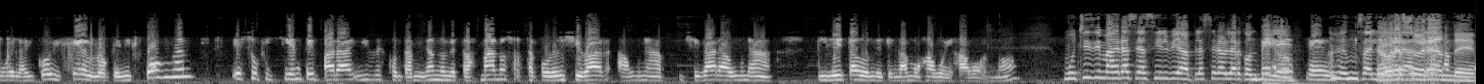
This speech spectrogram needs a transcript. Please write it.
o el alcohol gel, lo que dispongan, es suficiente para ir descontaminando nuestras manos hasta poder llevar a una, llegar a una pileta donde tengamos agua y jabón, ¿no? Muchísimas gracias Silvia, placer hablar contigo. Un saludo. abrazo grande.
